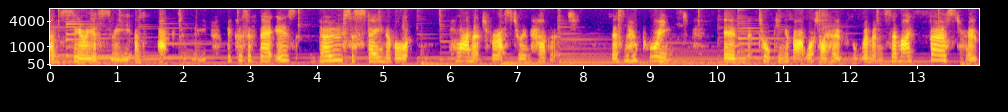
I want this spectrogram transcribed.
and seriously and actively, because if there is no sustainable planet for us to inhabit, there's no point in talking about what I hope for women. So, my first hope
